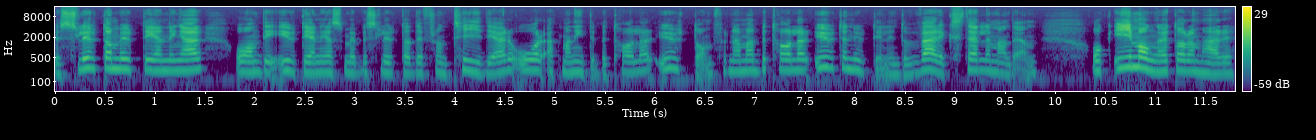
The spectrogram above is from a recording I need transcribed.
besluta om utdelningar och om det är utdelningar som är beslutade från tidigare år att man inte betalar ut dem. För när man betalar ut en utdelning då verkställer man den. Och i många av de här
